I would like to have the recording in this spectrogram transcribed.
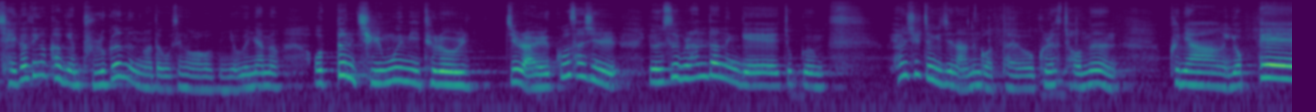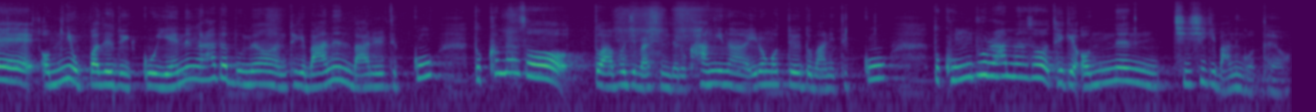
제가 생각하기엔 불가능하다고 생각하거든요. 왜냐하면 어떤 질문이 들어올 줄 알고 사실 연습을 한다는 게 조금 현실적이진 않은 것 같아요. 그래서 저는 그냥 옆에 언니 오빠들도 있고 예능을 하다 보면 되게 많은 말을 듣고 또 크면서 또 아버지 말씀대로 강의나 이런 것들도 많이 듣고 또 공부를 하면서 되게 얻는 지식이 많은 것 같아요.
